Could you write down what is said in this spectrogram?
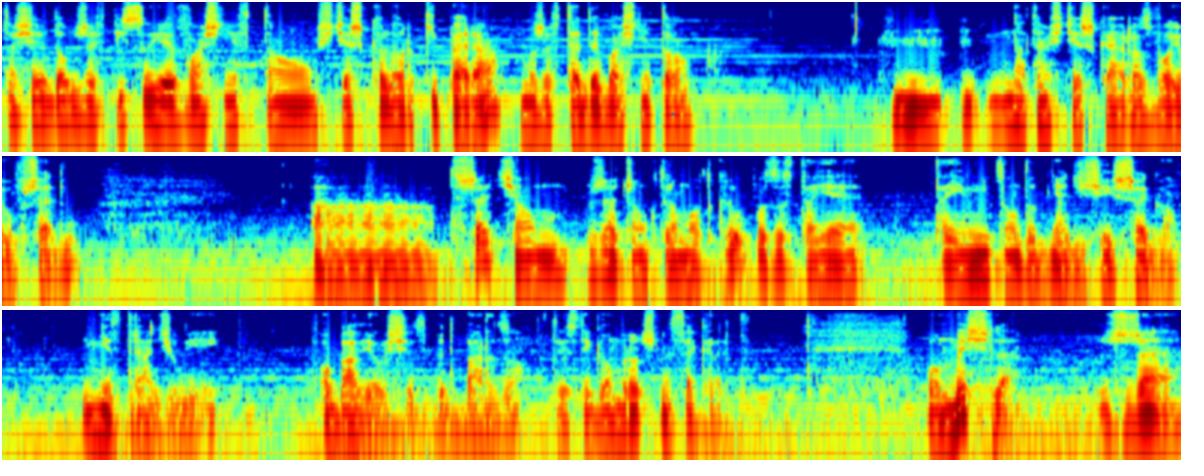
to się dobrze wpisuje właśnie w tą ścieżkę lore keepera. Może wtedy właśnie to hmm, na tę ścieżkę rozwoju wszedł. A trzecią rzeczą, którą odkrył, pozostaje tajemnicą do dnia dzisiejszego. Nie zdradził jej. Obawiał się zbyt bardzo. To jest jego mroczny sekret. Bo myślę, że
